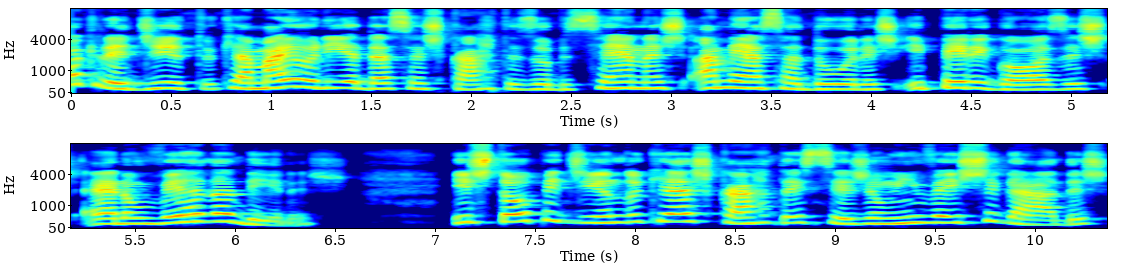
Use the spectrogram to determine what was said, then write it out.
acredito que a maioria dessas cartas obscenas, ameaçadoras e perigosas eram verdadeiras. Estou pedindo que as cartas sejam investigadas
